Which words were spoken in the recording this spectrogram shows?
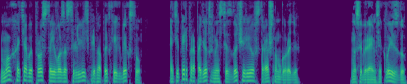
Мог хотя бы просто его застрелить при попытке к бегству, а теперь пропадет вместе с дочерью в страшном городе. Мы собираемся к выезду.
